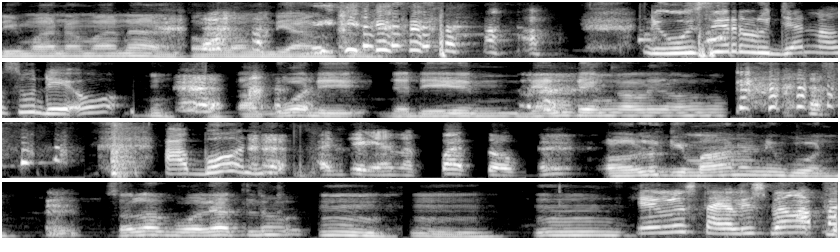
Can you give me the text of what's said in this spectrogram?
di mana-mana, tolong diangkut. Diusir lu Jan langsung DO. Kata gua dijadiin dendeng kali langsung. Abon. Anjing enak banget, Tom. Kalau lu gimana nih, Bun? Soalnya gua lihat lu, hmm, hmm, hmm. Kayak lu stylish banget. Apa?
